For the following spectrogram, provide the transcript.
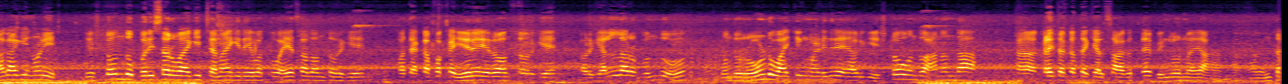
ಹಾಗಾಗಿ ನೋಡಿ, ಎಷ್ಟೊಂದು ಪರಿಸರವಾಗಿ ಚೆನ್ನಾಗಿದೆ ಇವತ್ತು ವಯಸ್ಸಾದಂಥವ್ರಿಗೆ, ಮತ್ತು ಅಕ್ಕಪಕ್ಕ ಏರೇ ಇರೋವಂಥವ್ರಿಗೆ, ಅವ್ರಿಗೆಲ್ಲರೂ ಬಂದು ಒಂದು ರೌಂಡ್ ವಾಕಿಂಗ್ ಮಾಡಿದರೆ ಅವ್ರಿಗೆ ಎಷ್ಟೋ ಒಂದು ಆನಂದ ಕಳಿತಕ್ಕಂಥ ಕೆಲಸ ಆಗುತ್ತೆ ಬೆಂಗಳೂರಿನ ಅಂಥ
